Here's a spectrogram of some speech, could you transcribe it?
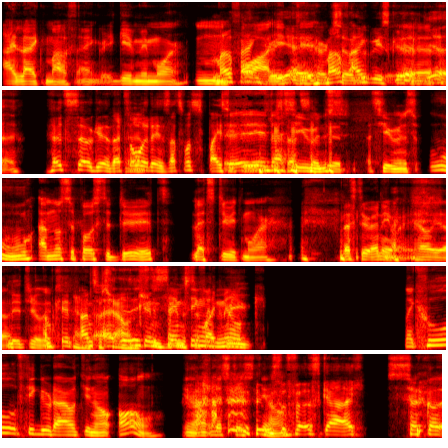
I like mouth angry. Give me more. Mm. Mouth Oh, angry, it- yeah. it hurts Mouth so angry is good. Yeah. Yeah. Hurts so good. That's all it is. That's what spicy Uh, food is. that's Hurts so humans. good. that's humans. Ooh, I'm not supposed to do it. Let's do it more. Let's do it anyway. Hell yeah. Literally. I'm, kid- Yeah, I'm, it's a I'm challenge. it's the same thing if, with like, we- milk. Like who figured out? You know, oh, you know, let's just you know the first guy? suck on,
